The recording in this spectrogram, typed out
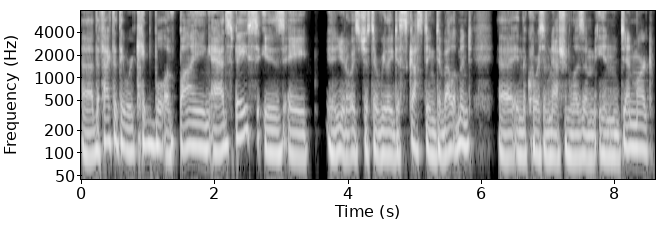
Uh, the fact that they were capable of buying ad space is a you know, it's just a really disgusting development uh, in the course of nationalism in Denmark.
